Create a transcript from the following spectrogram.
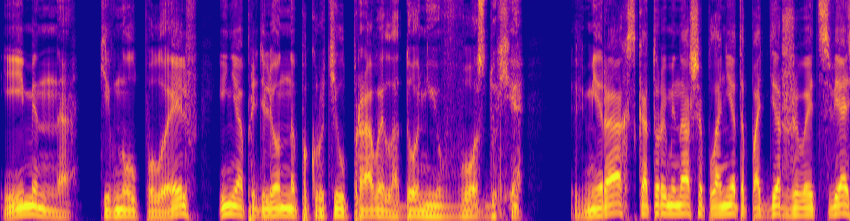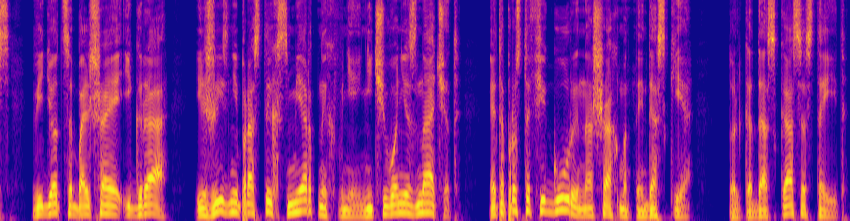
«Именно», — кивнул полуэльф и неопределенно покрутил правой ладонью в воздухе. «В мирах, с которыми наша планета поддерживает связь, ведется большая игра — и жизни простых смертных в ней ничего не значат. Это просто фигуры на шахматной доске. Только доска состоит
